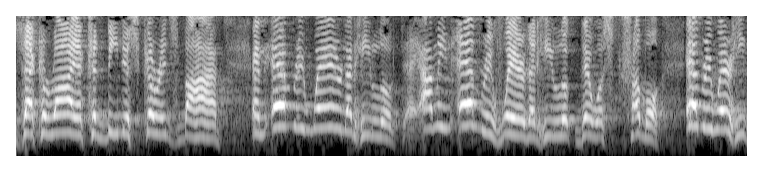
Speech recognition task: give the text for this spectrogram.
Zechariah could be discouraged by. And everywhere that he looked, I mean, everywhere that he looked, there was trouble. Everywhere he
